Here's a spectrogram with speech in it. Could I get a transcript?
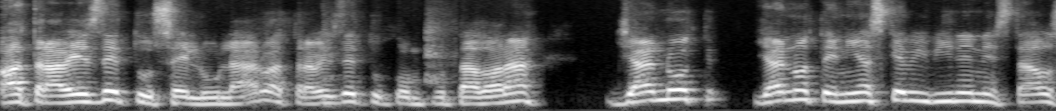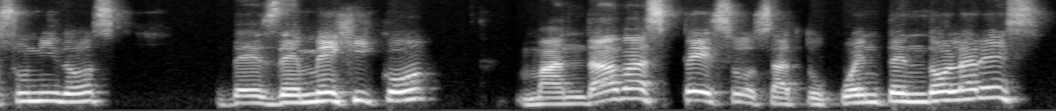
a través de tu celular o a través de tu computadora, ya no, ya no tenías que vivir en Estados Unidos. Desde México, mandabas pesos a tu cuenta en dólares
